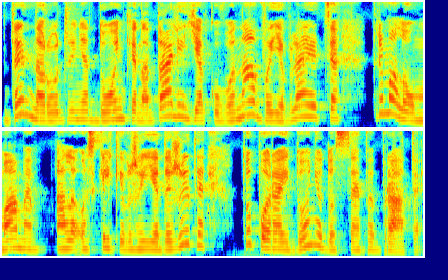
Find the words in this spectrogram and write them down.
день народження доньки Наталі, яку вона, виявляється, тримала у мами, але оскільки вже є де жити, то пора й доню до себе брати.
